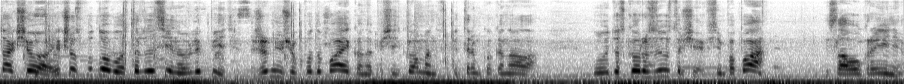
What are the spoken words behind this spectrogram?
Так що, якщо сподобалось, традиційно вліпіть жирнючу вподобайку, напишіть комент в підтримку канала. Ну і до скорої зустрічі. Всім па-па і слава Україні!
